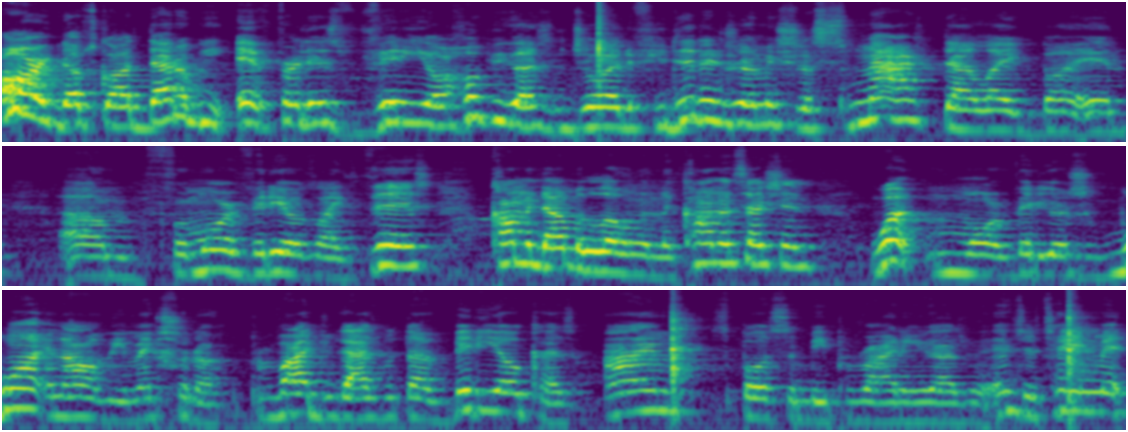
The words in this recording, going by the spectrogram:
Alright, Dub Squad, that'll be it for this video. I hope you guys enjoyed. If you did enjoy, make sure to smash that like button um, for more videos like this. Comment down below in the comment section what more videos you want, and I'll be make sure to provide you guys with that video because I'm supposed to be providing you guys with entertainment.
